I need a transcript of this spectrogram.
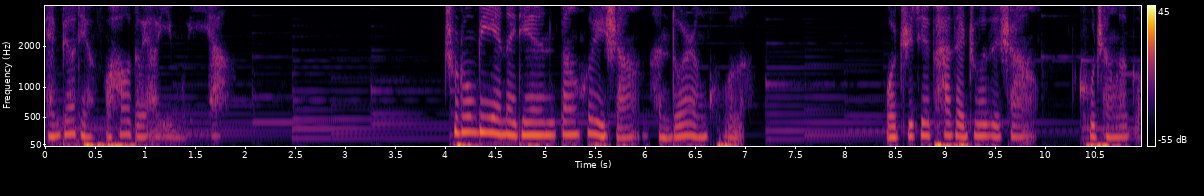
连标点符号都要一模一样。初中毕业那天班会上，很多人哭了。我直接趴在桌子上，哭成了狗。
